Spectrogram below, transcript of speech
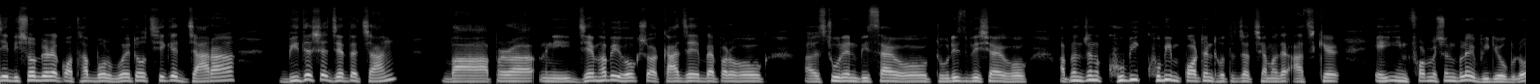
যে বিষয়গুলোর কথা বলব, এটা হচ্ছে কি যারা বিদেশে যেতে চান বা আপনারা মানে যেভাবেই হোক কাজের ব্যাপার হোক স্টুডেন্ট ভিসায় হোক ট্যুরিস্ট ভিসায় হোক আপনার জন্য খুবই খুবই ইম্পর্টেন্ট হতে যাচ্ছে আমাদের আজকের এই ইনফরমেশনগুলো এই ভিডিওগুলো।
